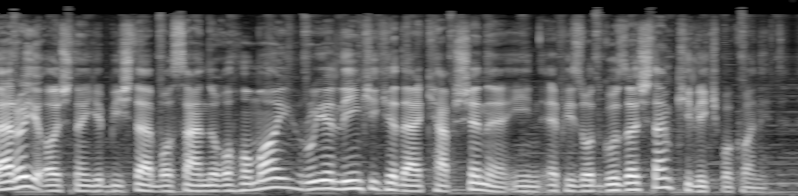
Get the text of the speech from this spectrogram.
برای آشنایی بیشتر با صندوق همای روی لینکی که در کپشن این اپیزود گذاشتم کلیک بکنید.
